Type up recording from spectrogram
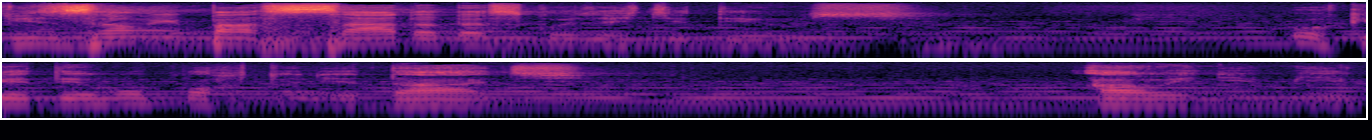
Visão embaçada das coisas de Deus. Porque deu oportunidade ao inimigo.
